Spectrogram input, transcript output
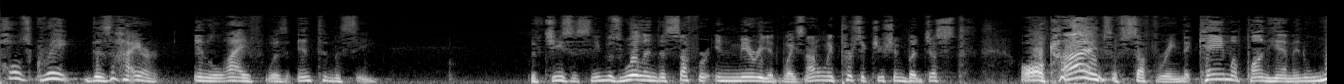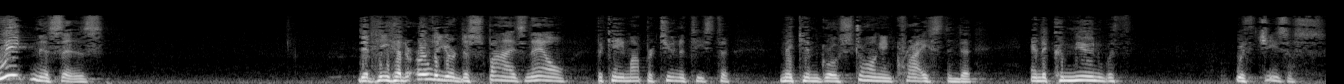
Paul's great desire in life was intimacy with Jesus. And he was willing to suffer in myriad ways, not only persecution, but just all kinds of suffering that came upon him and weaknesses that he had earlier despised now became opportunities to make him grow strong in Christ and to, and to commune with, with Jesus.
